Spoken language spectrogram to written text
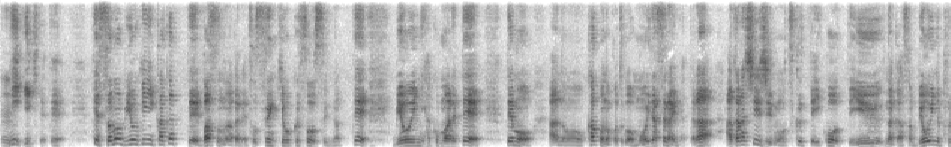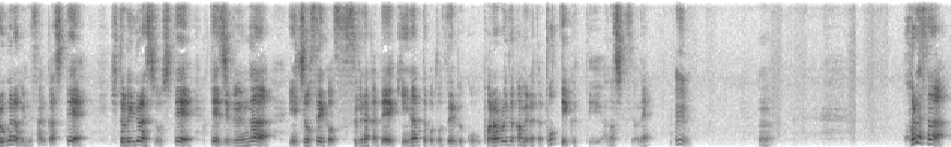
うん。に生きてて、でその病気にかかってバスの中で突然記憶喪失になって病院に運ばれてでもあの過去のことが思い出せないんだったら新しい自分を作っていこうっていうなんかその病院のプログラムに参加して一人暮らしをしてで自分が日常生活をする中で気になったことを全部こうポラロイドカメラで撮っていくっていう話ですよね。うん。うん、これさ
